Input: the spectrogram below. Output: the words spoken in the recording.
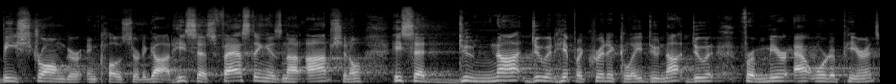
be stronger and closer to God. He says fasting is not optional. He said, do not do it hypocritically, do not do it for mere outward appearance.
